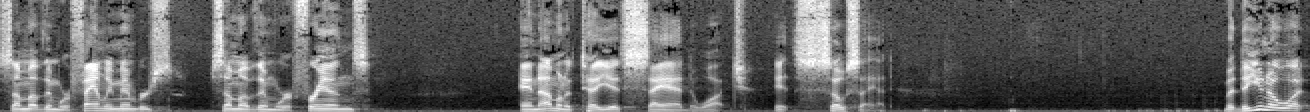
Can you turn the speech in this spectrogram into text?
Some of them were family members, some of them were friends. And I'm going to tell you, it's sad to watch. It's so sad. But do you know what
